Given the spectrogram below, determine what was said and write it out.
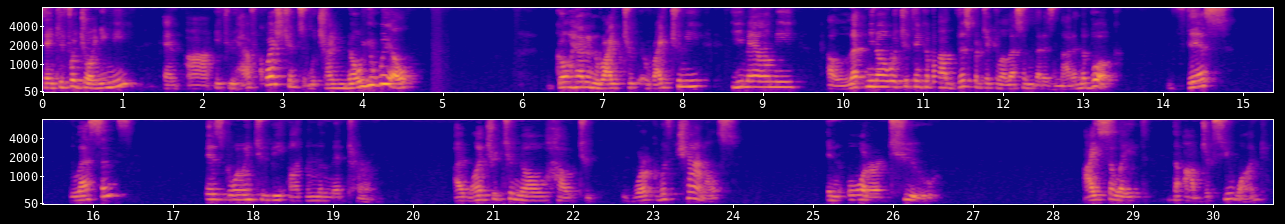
Thank you for joining me. And uh, if you have questions, which I know you will, go ahead and write to, write to me, email me, uh, let me know what you think about this particular lesson that is not in the book. This lessons is going to be on the midterm. I want you to know how to work with channels in order to isolate the objects you want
